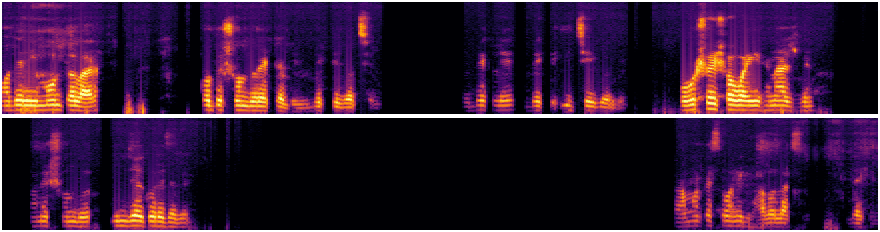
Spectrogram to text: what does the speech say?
আমাদের এই মনতলার কত সুন্দর একটা ভিউ দেখতে পাচ্ছেন। দেখলে দেখতে ইচ্ছেই করবে। অবশ্যই সবাই এখানে আসবেন। অনেক সুন্দর এনজয় করে যাবেন। আমার কাছে অনেক ভালো লাগছে, দেখেন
